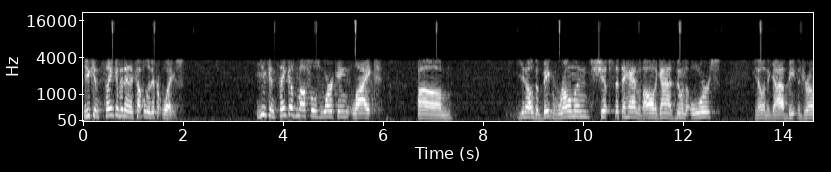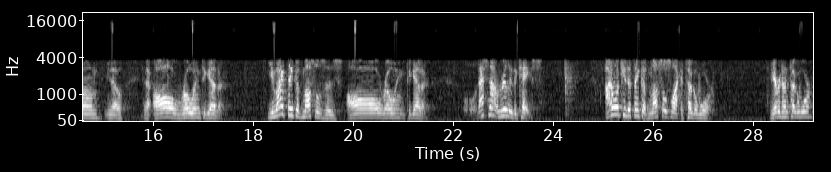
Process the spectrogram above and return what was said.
you can think of it in a couple of different ways. You can think of muscles working like, um, you know, the big Roman ships that they had with all the guys doing the oars, you know, and the guy beating the drum, you know, and they're all rowing together. You might think of muscles as all rowing together. That's not really the case. I want you to think of muscles like a tug of war. Have you ever done tug of war?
